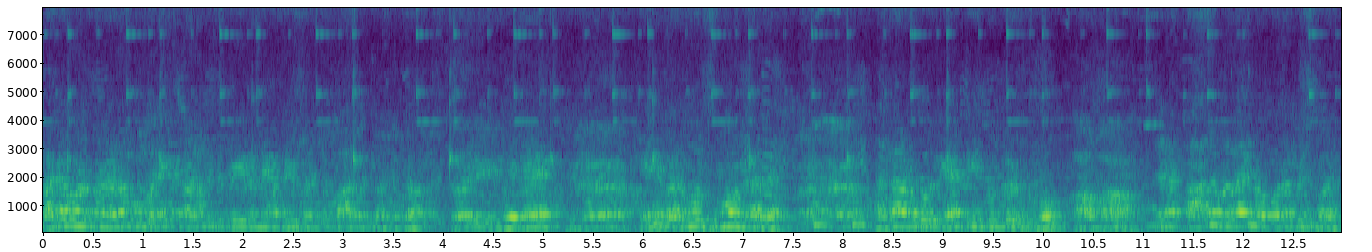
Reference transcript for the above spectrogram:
கடவுளுக்கு நடக்கும் முறையில கலந்துட்டு போயிருந்தேன் அப்படின்னு சொல்லிட்டு பார்வதி வந்துட்டான் என்ன? வருவோம் சும்மா வந்தாத அதான் ஒரு வேட்டையை துண்டு எடுத்துப்போம் ஏன்னா காலமெல்லாம் என்ன குறை பேசுவாரு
